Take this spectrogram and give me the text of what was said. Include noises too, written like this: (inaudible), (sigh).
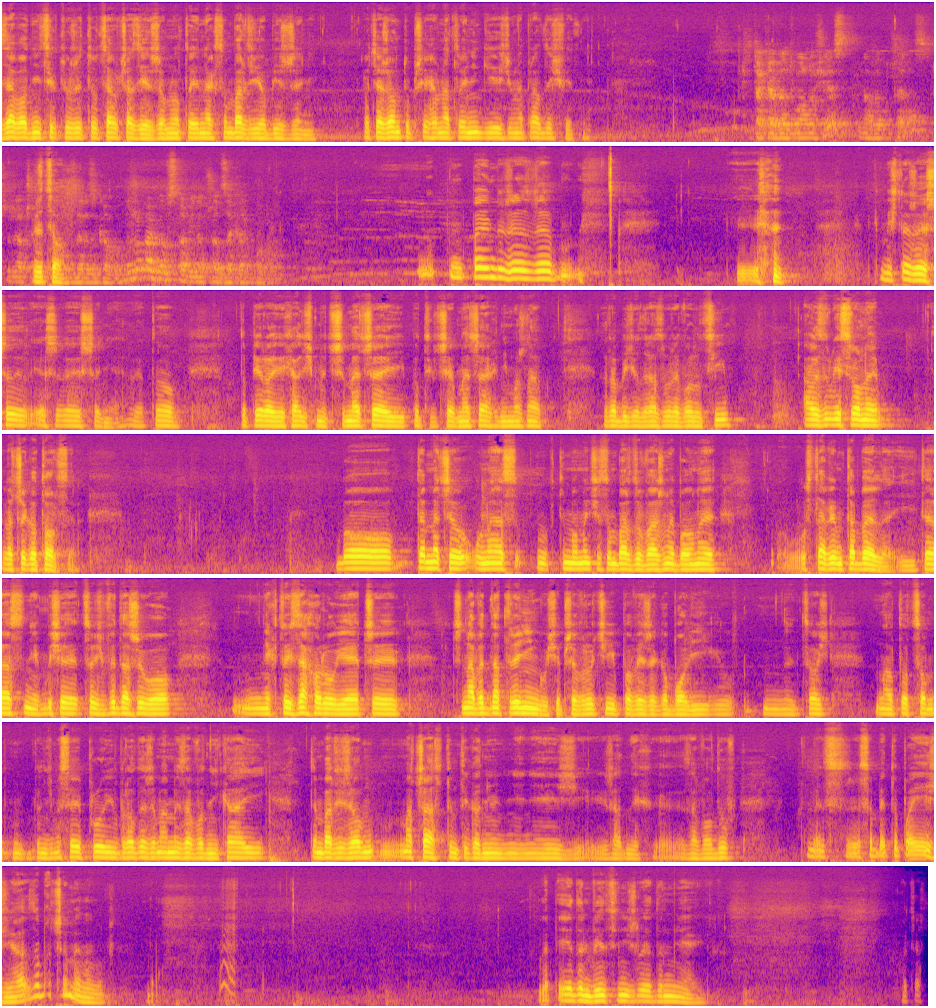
zawodnicy, którzy tu cały czas jeżdżą, no to jednak są bardziej objeżdżeni. Chociaż on tu przyjechał na treningi i jeździł naprawdę świetnie. Czy taka ewentualność jest nawet teraz? Czy raczej Że co? zaryzykował? No, że pan go wstawi na przykład za Karpowa. No, Powiem, że, że (laughs) myślę, że jeszcze, jeszcze, jeszcze nie. To dopiero jechaliśmy trzy mecze i po tych trzech meczach nie można robić od razu rewolucji. Ale z drugiej strony, dlaczego Torsel? Bo te mecze u nas w tym momencie są bardzo ważne, bo one ustawią tabelę i teraz niechby się coś wydarzyło, niech ktoś zachoruje, czy, czy nawet na treningu się przewróci i powie, że go boli coś, no to co, będziemy sobie pluli w brodę, że mamy zawodnika i tym bardziej, że on ma czas w tym tygodniu, nie, nie jeździ żadnych e, zawodów, więc sobie tu pojeździ, a zobaczymy. No. Lepiej jeden więcej niż jeden mniej.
